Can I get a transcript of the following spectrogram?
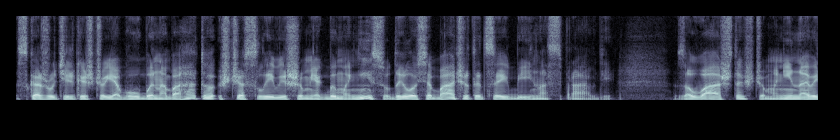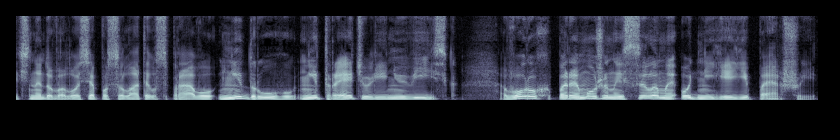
Скажу тільки, що я був би набагато щасливішим, якби мені судилося бачити цей бій насправді. Зауважте, що мені навіть не довелося посилати в справу ні другу, ні третю лінію військ. Ворог переможений силами однієї першої.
